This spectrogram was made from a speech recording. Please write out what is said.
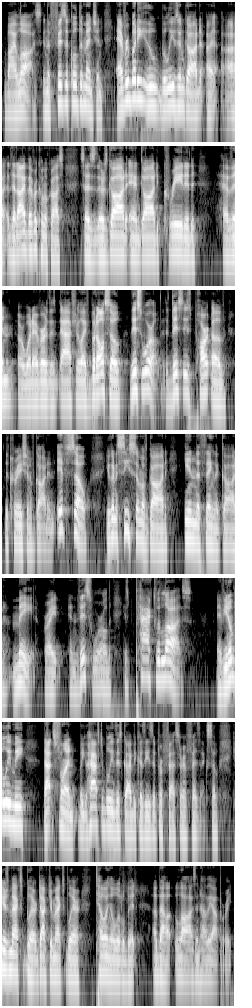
by laws. In the physical dimension, everybody who believes in God uh, uh, that I've ever come across says there's God and God created heaven or whatever, the afterlife, but also this world. This is part of the creation of God. And if so, you're going to see some of God in the thing that God made, right? And this world is packed with laws. And if you don't believe me, that's fun, but you have to believe this guy because he's a professor of physics. So here's Max Blair, Dr. Max Blair, telling a little bit about laws and how they operate.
